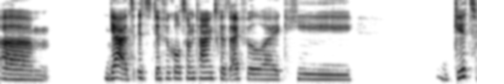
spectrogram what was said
um yeah it's it's difficult sometimes cuz I feel like he gets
